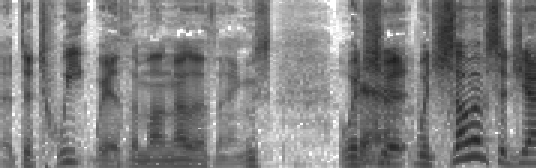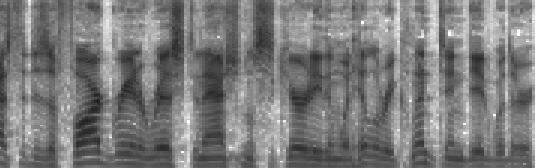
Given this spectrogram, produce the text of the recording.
uh, to tweet with, among other things, which Yeah. uh, which some have suggested is a far greater risk to national security than what Hillary Clinton did with her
